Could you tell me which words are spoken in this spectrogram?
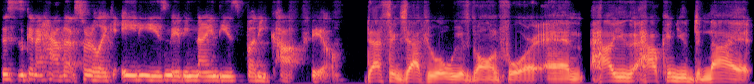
this is gonna have that sort of like 80s, maybe 90s buddy cop feel that's exactly what we was going for. And how you how can you deny it?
